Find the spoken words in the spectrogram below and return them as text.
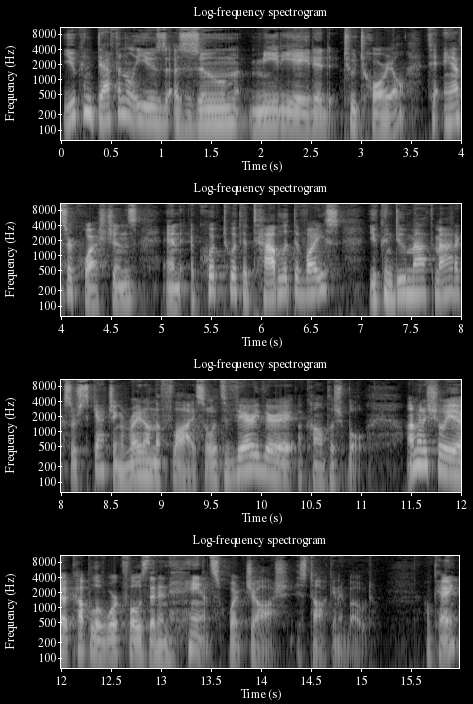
You can definitely use a Zoom mediated tutorial to answer questions and equipped with a tablet device, you can do mathematics or sketching right on the fly. So it's very, very accomplishable. I'm going to show you a couple of workflows that enhance what Josh is talking about. Okay,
